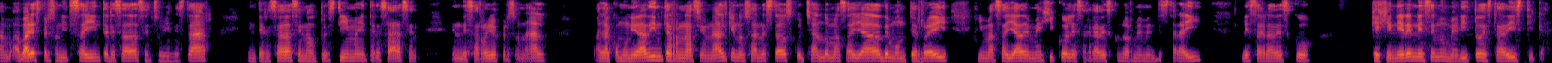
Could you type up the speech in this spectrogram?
a, varias personitas ahí interesadas en su bienestar, interesadas en autoestima, interesadas en, en desarrollo personal, a la comunidad internacional que nos han estado escuchando más allá de Monterrey y más allá de México, les agradezco enormemente estar ahí, les agradezco que generen ese numerito de estadística,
